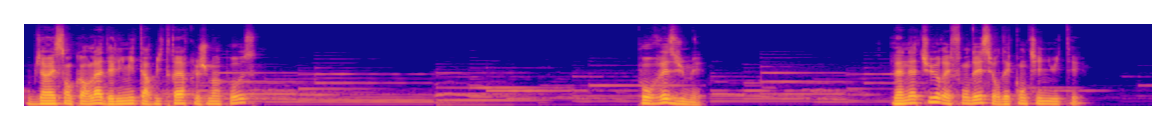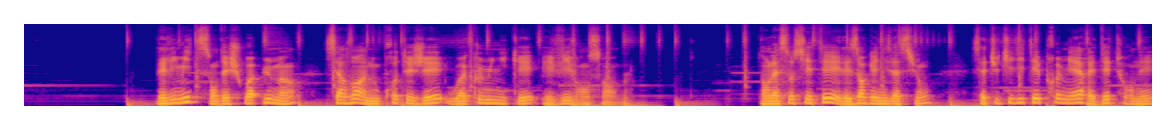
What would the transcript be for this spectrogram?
Ou bien est-ce encore là des limites arbitraires que je m'impose? Pour résumer, la nature est fondée sur des continuités. Les limites sont des choix humains servant à nous protéger ou à communiquer et vivre ensemble. Dans la société et les organisations, cette utilité première est détournée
